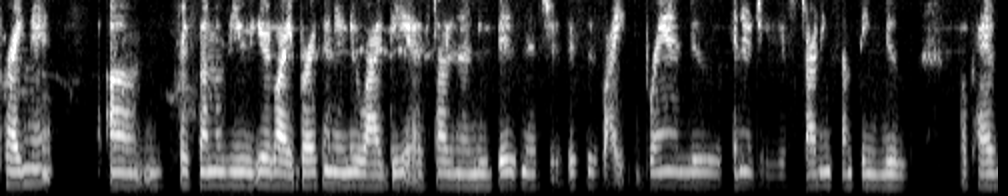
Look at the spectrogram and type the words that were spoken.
pregnant. Um, for some of you, you're like birthing a new idea, starting a new business. This is like brand new energy. You're starting something new. Okay.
